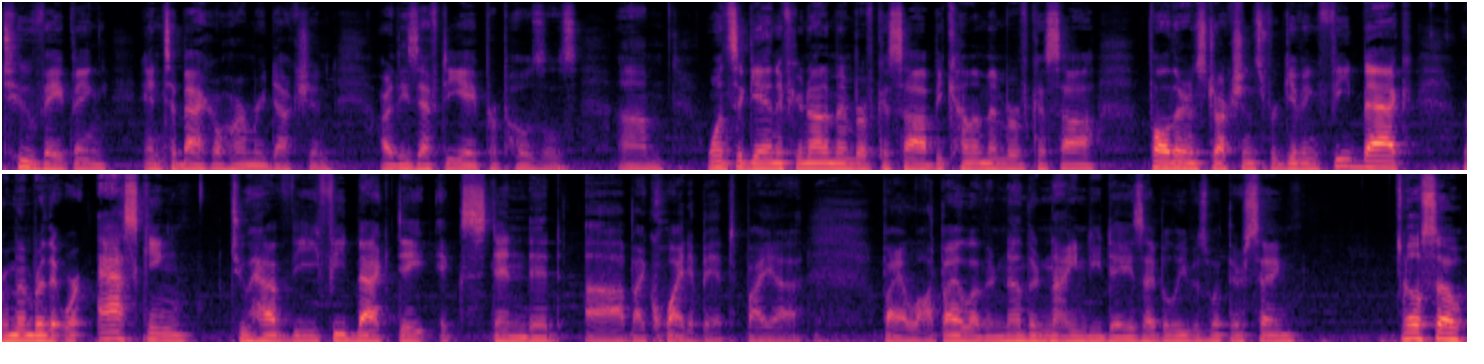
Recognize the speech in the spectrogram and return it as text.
to vaping and tobacco harm reduction. Are these FDA proposals? Um, once again, if you're not a member of CASAA, become a member of CASAA. Follow their instructions for giving feedback. Remember that we're asking to have the feedback date extended uh, by quite a bit, by a by a lot, by another 90 days, I believe, is what they're saying. Also,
